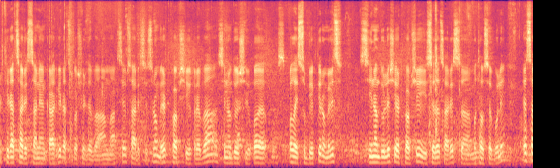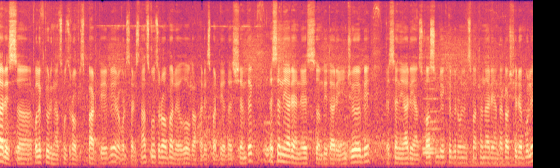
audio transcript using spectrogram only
ერთი რაც არის ძალიან კარგი რაც უკავშირდება ამ აქციებს არის ის რომ ერთ ქვაბში იყრება სინამდვილეში ყველა ყველა ის სუბიექტი რომელიც სინამდვილეში ერთ ქვაბში ისედაც არის მოთავსებული. ეს არის კოლექტიური ნაცმოძრაობის პარტიები როგორც არის ნაცმოძრაობა ლელო გახარეს პარტია და შემდეგ. ესენი არიან ეს მდიდარი NGO-ები ესენი არიან სხვა სუბიექტები რომლებიც მათთან არიან დაკავშირებული.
